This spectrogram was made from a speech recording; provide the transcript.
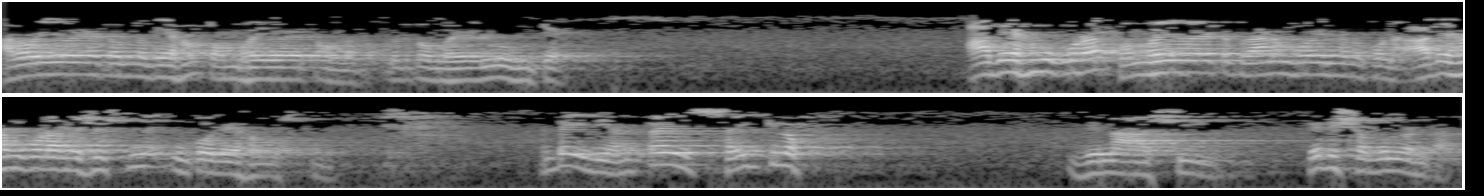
అరవయో ఏట ఉన్న దేహం తొంభయో ఏట ఉండదు. వీడు తొంభై ఏళ్ళు ఉంటే. ఆ దేహం కూడా తొంభయో ఏట ప్రాణం పోయిందనుకోండి ఆ దేహం కూడా నశిస్తుంది ఇంకో దేహం వస్తుంది. అంటే ఇది ఎంటైర్ సైకిల్ ఆఫ్ వినాశి పెరిషబుల్ అంటారు.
